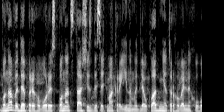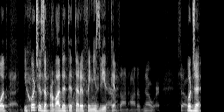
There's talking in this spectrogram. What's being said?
Вона веде переговори з понад 160 країнами для укладення торговельних угод і хоче запровадити тарифи ні звідки. Отже,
